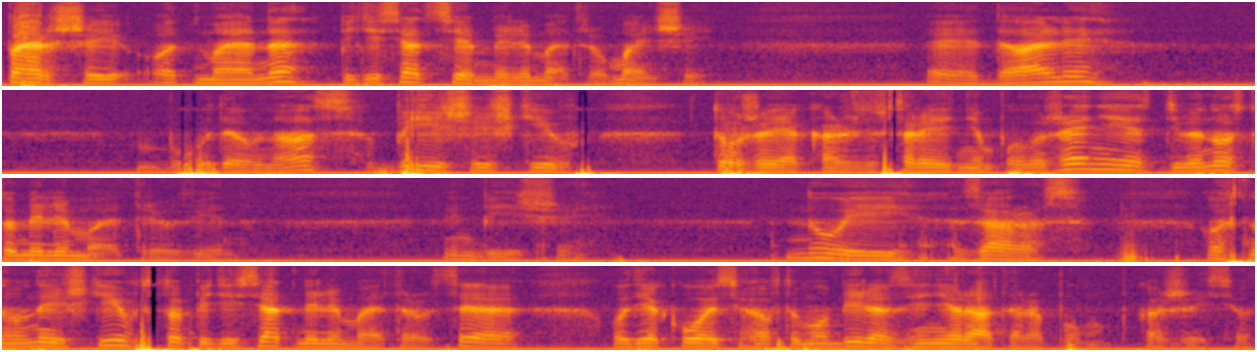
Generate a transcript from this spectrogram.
Перший від мене 57 мм, менший. Е, Далі буде в нас більший шків, теж, як кажуть, в середньому положенні 90 мм він. Він більший. Ну і зараз основний шків 150 мм. Це від якогось автомобіля з генератора, кажись. От.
